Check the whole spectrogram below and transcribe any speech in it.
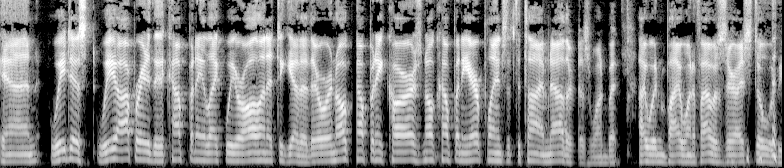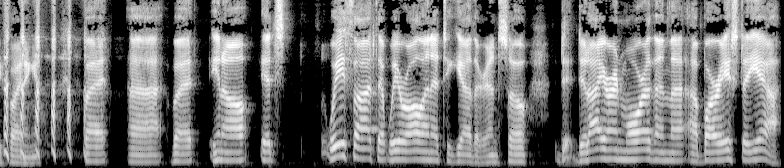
and we just we operated the company like we were all in it together. There were no company cars, no company airplanes at the time. Now there is one, but I wouldn't buy one if I was there. I still would be fighting it. But uh, but you know, it's we thought that we were all in it together. And so, d- did I earn more than the barista? Yeah,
